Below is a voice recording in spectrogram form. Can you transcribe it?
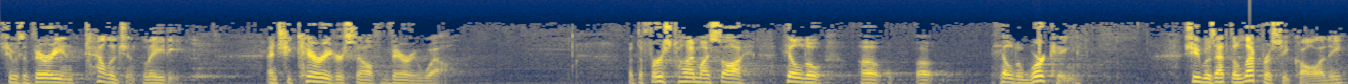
She was a very intelligent lady. And she carried herself very well. But the first time I saw Hilda, uh, uh, Hilda working, she was at the leprosy colony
